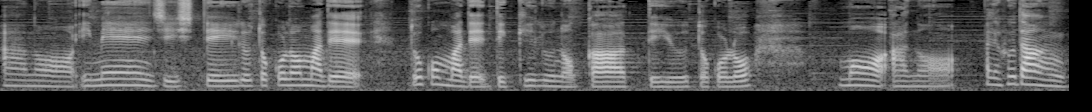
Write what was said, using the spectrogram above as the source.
あのイメージしているところまでどこまでできるのかっていうところもあのやっぱり普段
